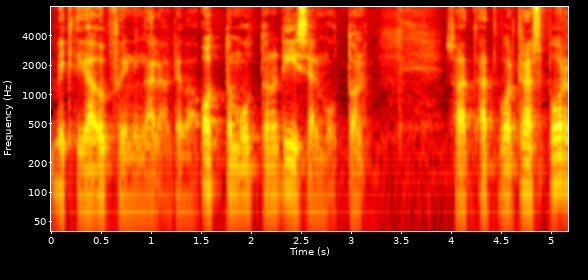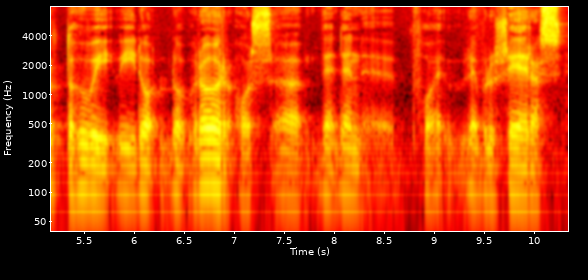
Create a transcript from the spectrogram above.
viktiga uppfinningar. Det var Ottomotorn och dieselmotorn. Så att, att vår transport och hur vi, vi då, då rör oss, eh, den, den eh, får revolutioneras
